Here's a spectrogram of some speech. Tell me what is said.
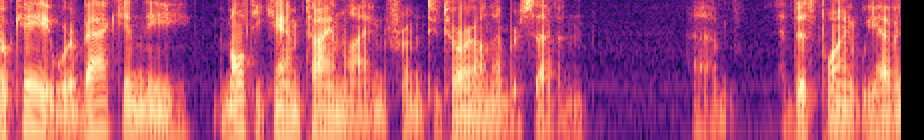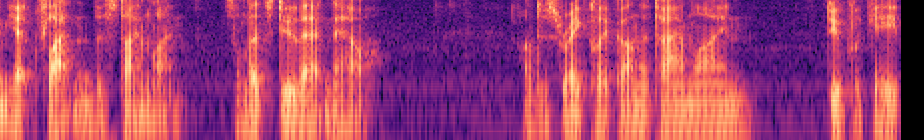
Okay, we're back in the multicam timeline from tutorial number seven. Um, at this point, we haven't yet flattened this timeline. So let's do that now. I'll just right click on the timeline, duplicate.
